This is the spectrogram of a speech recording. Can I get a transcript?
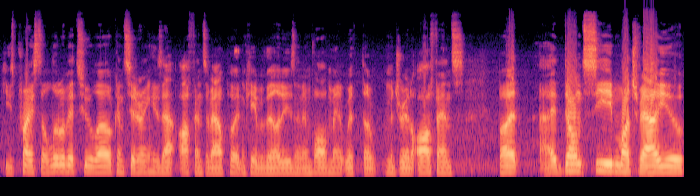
He's priced a little bit too low considering his offensive output and capabilities and involvement with the Madrid offense, but I don't see much value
